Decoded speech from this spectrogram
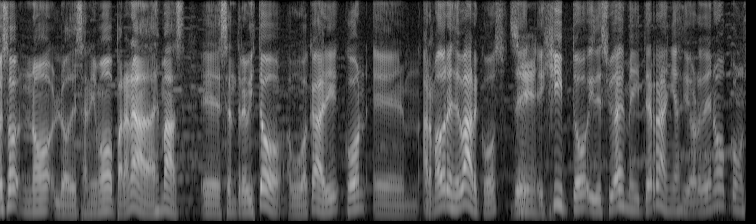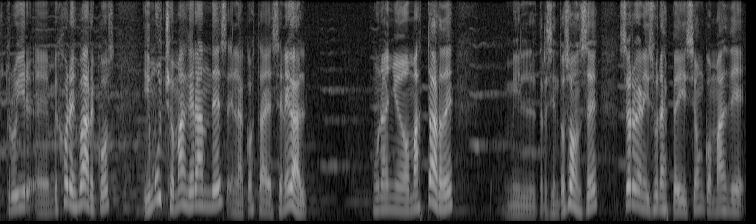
eso no lo desanimó para nada. Es más, eh, se entrevistó a Bubakari con eh, armadores de barcos de Sí. Egipto y de ciudades mediterráneas y ordenó construir mejores barcos y mucho más grandes en la costa de Senegal. Un año más tarde, 1311, se organizó una expedición con más de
